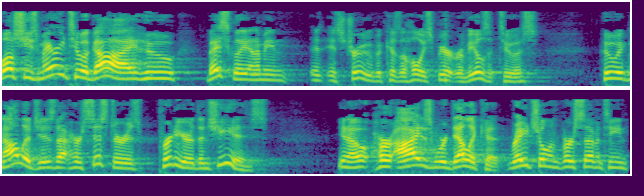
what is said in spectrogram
Well, she's married to a guy who basically, and I mean, it's true because the Holy Spirit reveals it to us, who acknowledges that her sister is prettier than she is. You know, her eyes were delicate. Rachel in verse 17,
